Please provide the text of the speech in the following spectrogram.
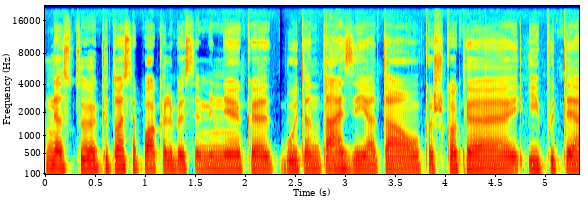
nes tu kituose pokalbėse mini, kad būtent Azija tau kažkokią įputę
